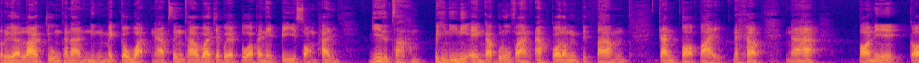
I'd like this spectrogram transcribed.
เรือลากจูงขนาด 1 เมกะวัตต์นะครับซึ่งคาดว่าจะเปิดตัวภายในปี 2023 ปีนี้นี่เองครับคุณผู้ฟังอะก็ต้องติดตาม กันต่อไปนะครับนะตอนนี้ก็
